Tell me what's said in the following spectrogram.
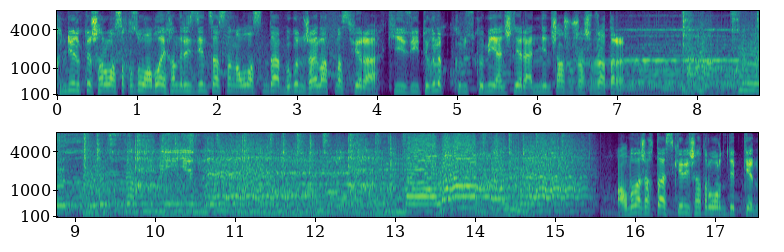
Күнделікті шаруасы қызу Абылайхан резиденциясының ауласында бүгін жайлы атмосфера. Киіз үй тігіліп, күміс көмей әншілер әннен шашу шашып жатыр. Ал мына жақта әскери шатыр орын тепкен.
